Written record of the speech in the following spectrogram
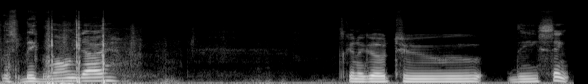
this big long guy. It's gonna go to the sink.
